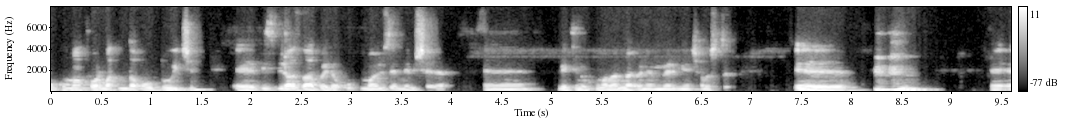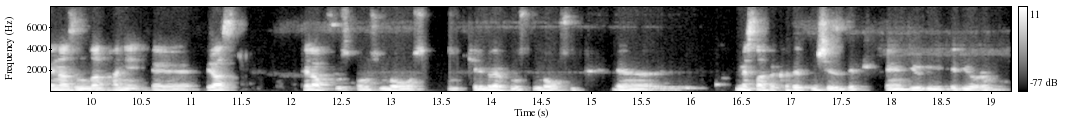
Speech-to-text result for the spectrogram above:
okuma formatında olduğu için ee, biz biraz daha böyle okuma üzerine bir şeyler ee, metin okumalarına önem vermeye çalıştık. Ee, e, en azından hani ee, biraz telaffuz konusunda olsun, kelimeler konusunda olsun ee, mesafe kat etmişizdir e, diye ümit ediyorum.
